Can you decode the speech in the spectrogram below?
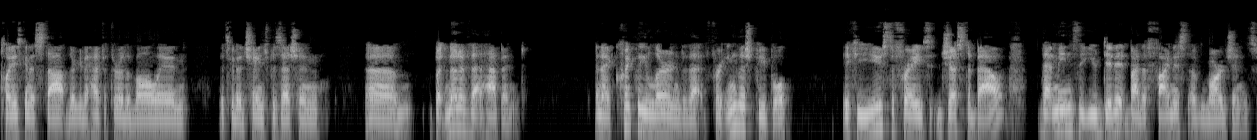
play's going to stop. They're going to have to throw the ball in. It's going to change possession. Um, but none of that happened. And I quickly learned that for English people, if you use the phrase just about, that means that you did it by the finest of margins.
